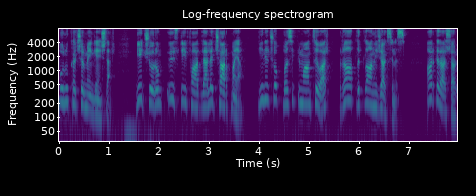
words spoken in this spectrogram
Bunu kaçırmayın gençler. Geçiyorum üstü ifadelerle çarpmaya. Yine çok basit bir mantığı var. Rahatlıkla anlayacaksınız. Arkadaşlar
